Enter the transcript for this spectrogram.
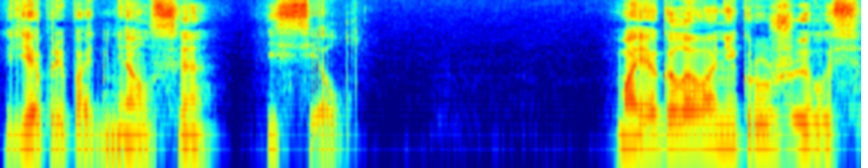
я приподнялся и сел. Моя голова не кружилась,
